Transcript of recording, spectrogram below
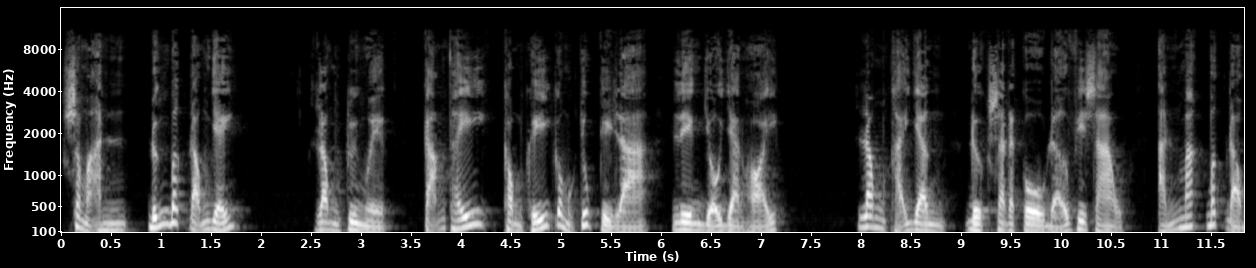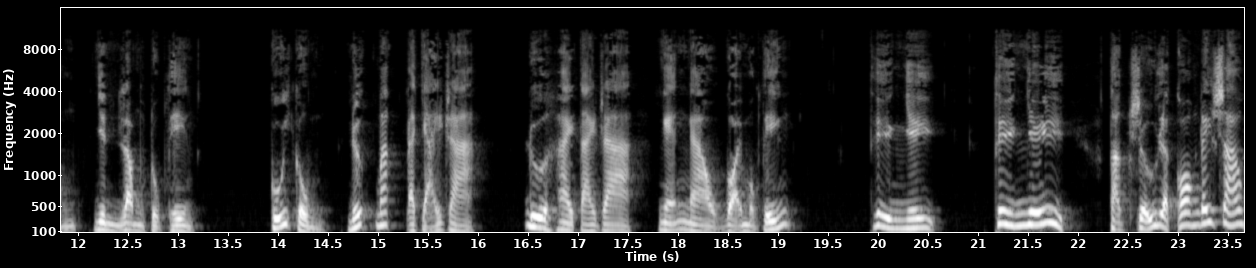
sao mà anh đứng bất động vậy? Long Truy Nguyệt cảm thấy không khí có một chút kỳ lạ, liền dội vàng hỏi. Long Thải Dân được Sadako đỡ phía sau, ánh mắt bất động nhìn Long Trục Thiên. Cuối cùng, nước mắt đã chảy ra, đưa hai tay ra, nghẹn ngào gọi một tiếng. Thiên Nhi, Thiên Nhi, thật sự là con đấy sao?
